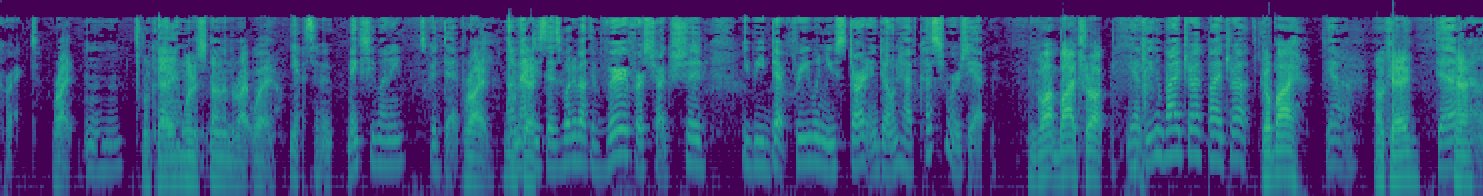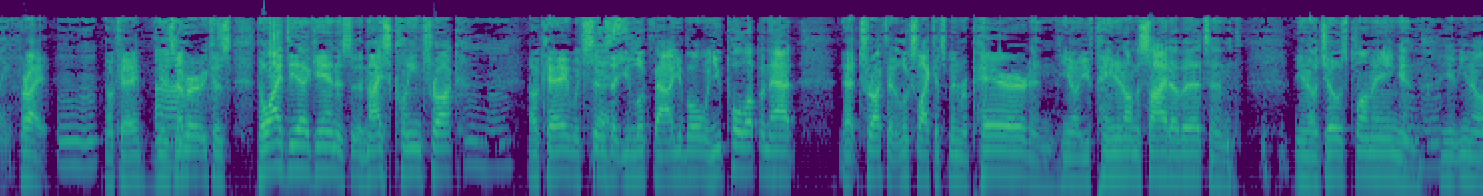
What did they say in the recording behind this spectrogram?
Correct. Right. Okay. when it's done in the right way. Yes, if it makes you money, it's good debt. Right, Uh, okay. Matthew says, "What about the very first truck? Should you be debt free when you start and don't have customers yet? Go out and buy a truck. Yeah, if you can buy a truck, buy a truck. Go buy. Yeah, Okay. Definitely. Yeah, right. Mm-hmm. Okay. There's um, never because the whole idea again is a nice clean truck. Mm-hmm. Okay, which says Yes. that you look valuable when you pull up in that that truck that it looks like it's been repaired and you know you've painted on the side of it and you know Joe's plumbing and mm-hmm. you, you know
